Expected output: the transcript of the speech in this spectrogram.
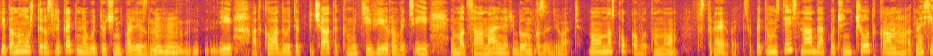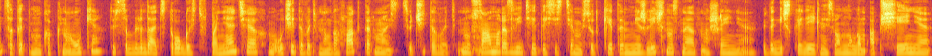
нет, оно может и развлекательное быть очень полезным. Угу. И откладывать отпечаток, и мотивировать, и эмоционально ребенка задевать. Но насколько вот оно встраивается. Поэтому здесь надо очень четко относиться к этому как к науке, то есть соблюдать строгость в понятиях, учитывать многофакторность, учитывать ну, саморазвитие этой системы. все таки это межличностные отношения, педагогическая деятельность во многом общение,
